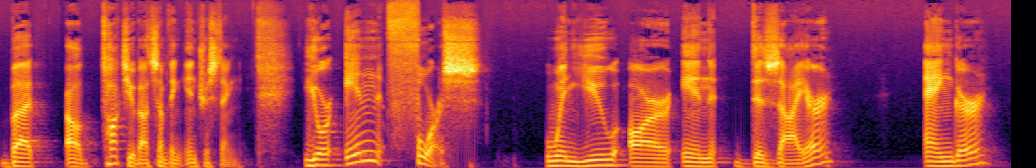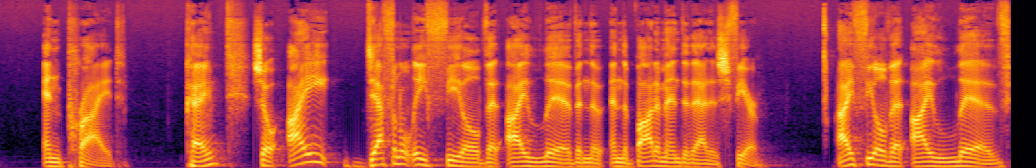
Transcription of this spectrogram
but i'll talk to you about something interesting. You're in force when you are in desire anger and pride Okay. So I definitely feel that I live and the and the bottom end of that is fear. I feel that I live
